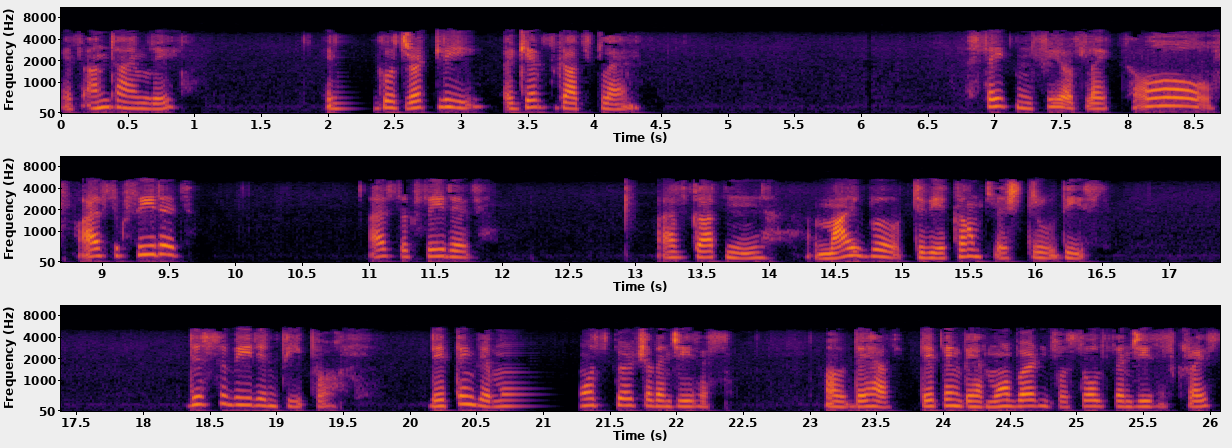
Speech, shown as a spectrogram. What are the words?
It's untimely. It goes directly against God's plan. Satan feels like, oh, I've succeeded. I've succeeded. I've gotten my will to be accomplished through these disobedient people. They think they're more, more spiritual than Jesus. Oh, they have. They think they have more burden for souls than Jesus Christ.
